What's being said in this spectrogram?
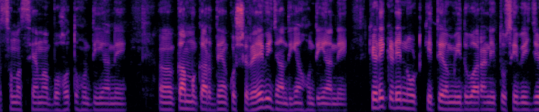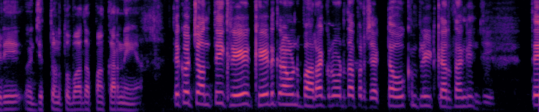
ਸਮੱਸਿਆਵਾਂ ਬਹੁਤ ਹੁੰਦੀਆਂ ਨੇ ਕੰਮ ਕਰਦਿਆਂ ਕੁਝ ਰਹਿ ਵੀ ਜਾਂਦੀਆਂ ਹੁੰਦੀਆਂ ਨੇ ਕਿਹੜੇ ਕਿਹੜੇ ਨੋਟ ਕੀਤੇ ਉਮੀਦਵਾਰਾਂ ਨੇ ਤੁਸੀਂ ਵੀ ਜਿਹੜੇ ਜਿੱਤਣ ਤੋਂ ਬਾਅਦ ਆਪਾਂ ਕਰਨੇ ਆ? ਦੇਖੋ 34 ਖੇਡ ਖੇਡ ਗਰਾਊਂਡ 12 ਕਰੋੜ ਦਾ ਪ੍ਰੋਜੈਕਟ ਆ ਉਹ ਕੰਪਲੀਟ ਕਰ ਦਾਂਗੇ। ਜੀ। ਤੇ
